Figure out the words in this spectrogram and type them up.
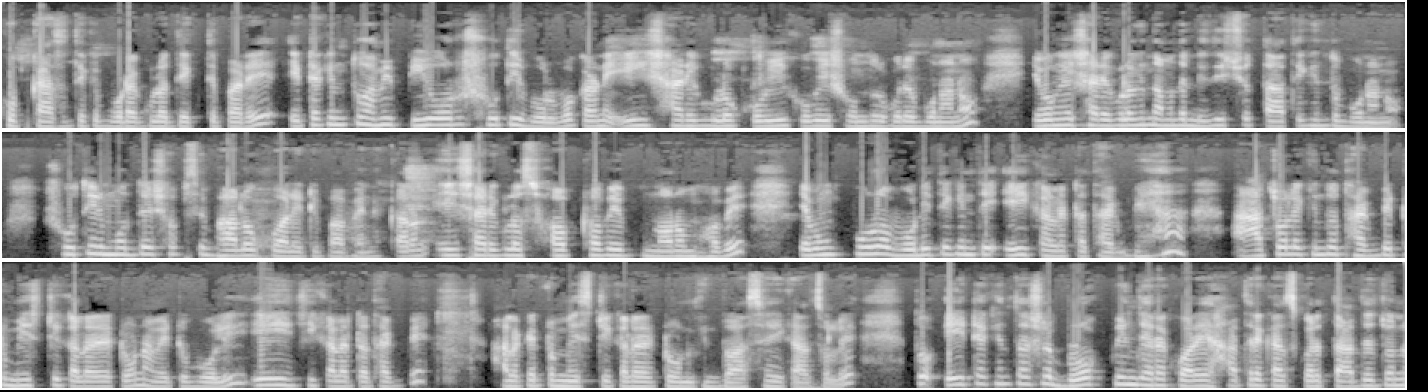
খুব কাছে থেকে প্রোডাক্টগুলো দেখতে পারে। এটা কিন্তু আমি পিওর সুতি বলব, কারণ এই শাড়িগুলো খুবই খুবই সুন্দর করে বোনানো এবং এই শাড়িগুলো কিন্তু আমাদের নিজস্ব তাতে কিন্তু বোনানো। সুতির মধ্যে সবচেয়ে ভালো কোয়ালিটি পাবেন, কারণ এই শাড়িগুলো সফট হবে, নরম হবে এবং পুরো বডিতে কিন্তু এই কালারটা থাকবে। হ্যাঁ আঁচলে কিন্তু থাকবে একটু মিষ্টি কালারের টোন আমি একটু বলি। এই যে কালারটা থাকবে, হালকা একটু মিষ্টি কালারের টোন কিন্তু আছে এই আঁচলে তো এইটা কিন্তু আসলে ব্লক প্রিন্ট যারা করে, হাতের কাজ করে, তাদের জন্য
